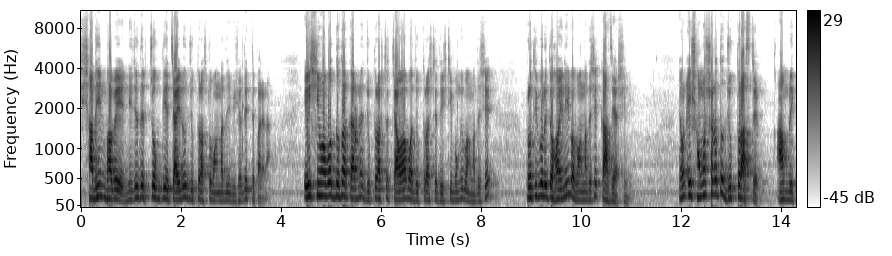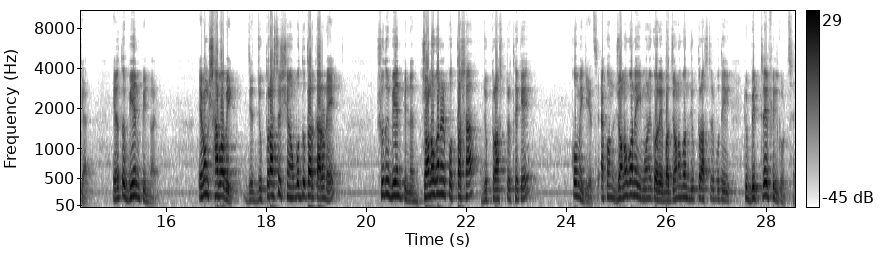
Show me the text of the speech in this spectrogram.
স্বাধীনভাবে নিজেদের চোখ দিয়ে চাইলেও যুক্তরাষ্ট্র বাংলাদেশ বিষয় দেখতে পারে না। এই সীমাবদ্ধতার কারণে যুক্তরাষ্ট্রের চাওয়া বা যুক্তরাষ্ট্রের দৃষ্টিভঙ্গি বাংলাদেশে প্রতিফলিত হয়নি বা বাংলাদেশে কাজে আসেনি। এখন এই সমস্যাটা তো যুক্তরাষ্ট্রের। আমেরিকার। এটা তো বিএনপির নয়। এবং স্বাভাবিক যে যুক্তরাষ্ট্রের সীমাবদ্ধতার কারণে শুধু বিএনপির নয় জনগণের প্রত্যাশা যুক্তরাষ্ট্র থেকে কমে গিয়েছে। এখন জনগণই মনে করে বা জনগণ যুক্তরাষ্ট্রের প্রতি একটু বিট্রে ফিল করছে।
